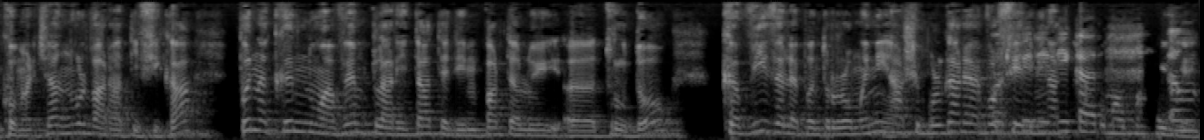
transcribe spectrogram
comercial, nu-l va ratifica până când nu avem claritate din partea lui uh, Trudeau că vizele pentru România și Bulgaria vor, vor fi, fi ridicate. În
